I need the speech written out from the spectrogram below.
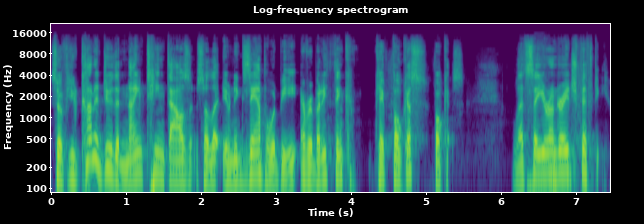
So if you kind of do the 19,000, so let, an example would be everybody think, okay, focus, focus. Let's say you're under age 50.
